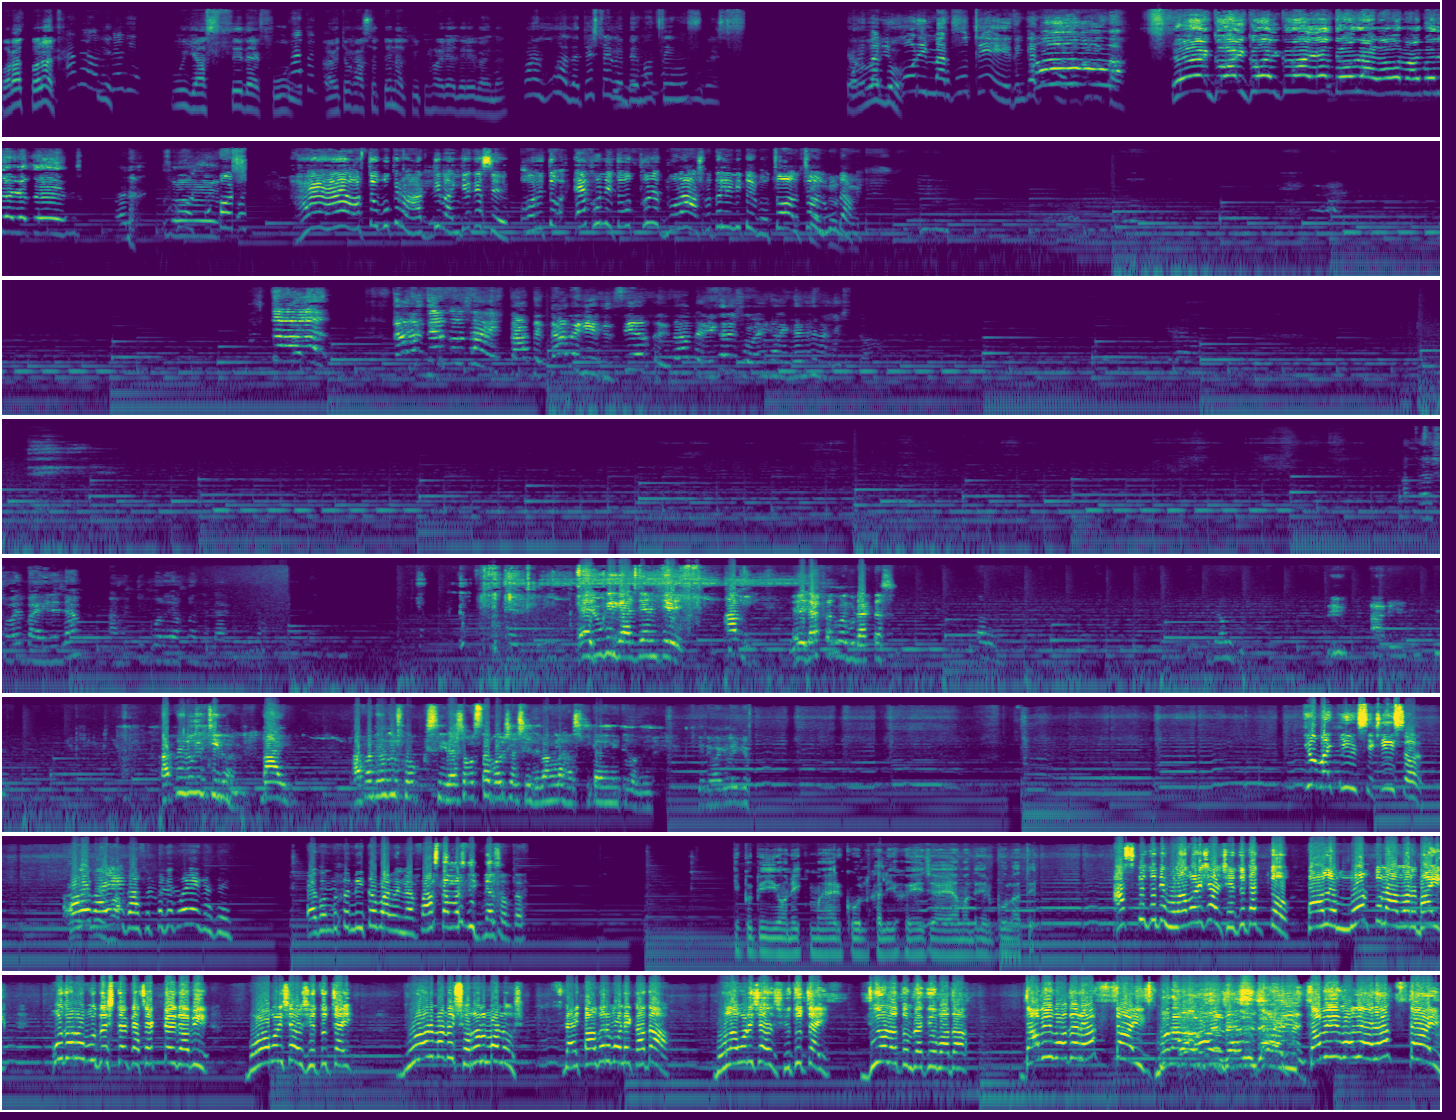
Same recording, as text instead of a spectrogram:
পরাত পরাত তুই আসছে দেখ ফুল। আমি তো। কাজ করতে না তুই তো হয়রা ধরে পাই না। চেষ্টা কেন লাগবো? এ দৌড়া আমার ভাই মরে গেছে। হ্যাঁ হ্যাঁ ওর তো বুকের হাড্ডি ভাঙ্গে গেছে। ওরে তো এখনই তৎক্ষণাৎ মোরা হাসপাতালে নিতে হইব। চল চল উড়া গিয়েছি সিয়াতে তাতে এখানে সবাই এখানে এখানে এখানে আপনারা সবাই বাইরে যান আমি একটু পরে আপনাদের ডাকবো এই রুগীর গার্জিয়ান কে? আমি। এই ডাক্তার বাবু ডাক্তার আপনি রুগীর কি হন ভাই। আপনাদের রুগীর খুব সিরিয়াস অবস্থা বরিশাল বাংলা হসপিটালে নিতে হবে। কি হয়েছে কি সর ভাই গাছের থেকে পড়ে গেছে। এখন তো নিতে পারবেন না পাঁচটা মাস সিগন্যাল চলতে এভাবেই অনেক মায়ের কোল খালি হয়ে যায় আমাদের বোলাতে। আজকে যদি ভোলা বরিশাল সেতু থাকতো তাহলে মরতো না আমার ভাই। উদার উপদেষ্টার কাছে একটাই দাবি ভোলা বরিশাল সেতু চাই। ভোলার মানুষ সরল মানুষ তাই তাদের মনে কাদা। ভোলা বরিশাল সেতু চাই দিও না তোমরা কেউ বাধা। দাবি মোদের একটাই দাবি মোদের একটাই দাবি মোদের একটাই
